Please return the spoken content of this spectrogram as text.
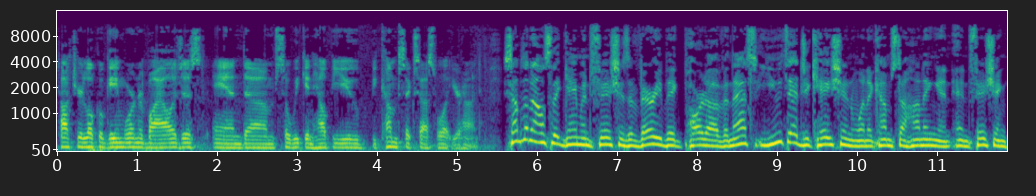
talk to your local game warden or biologist, and um, so we can help you become successful at your hunt. Something else that Game and Fish is a very big part of, and that's youth education when it comes to hunting and, and fishing.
